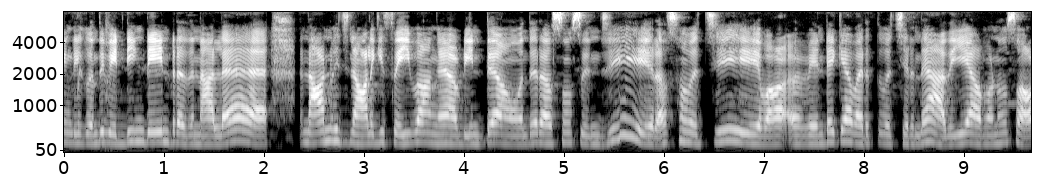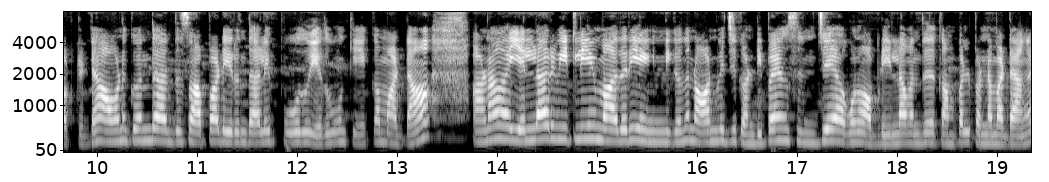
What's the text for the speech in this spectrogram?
எங்களுக்கு வந்து வெட்டிங் டேன்றதுனால நான்வெஜ் நாளைக்கு செய்வாங்க அப்படின்ட்டு அவன் வந்து ரசம் செஞ்சு ரசம் வச்சு வா வெண்டைக்காய் வறுத்து வச்சுருந்தேன். அதையே அவனும் சாப்பிட்டுட்டான். அவனுக்கு வந்து அந்த சாப்பாடு இருந்தாலே போதும். எதுவும் கேட்க மாட்டான். ஆனால் எல்லார் வீட்லேயும் மாதிரி இன்றைக்கி வந்து நான்வெஜ் கண்டிப்பாக எனக்கு செஞ்சே ஆகணும் அப்படின்லாம் வந்து கம்பல் பண்ண மாட்டாங்க.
